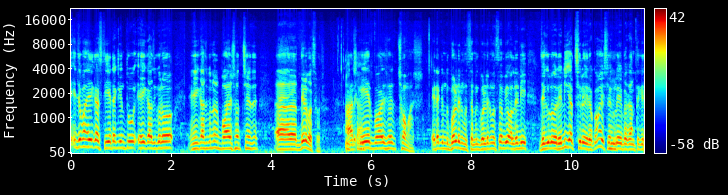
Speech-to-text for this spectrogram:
এই যেমন এই গাছটি এটা কিন্তু এই গাছগুলো এই গাছগুলোর বয়স হচ্ছে আহ, দেড় বছর। আর আচ্ছা। এর বয়স হচ্ছে ছ মাস। এটা কিন্তু গোল্ডেন মুসাম্বি গোল্ডেন মুসাম্বি অলরেডি যেগুলো রেডি গাছ ছিল এরকম সেগুলো এই বাগান থেকে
